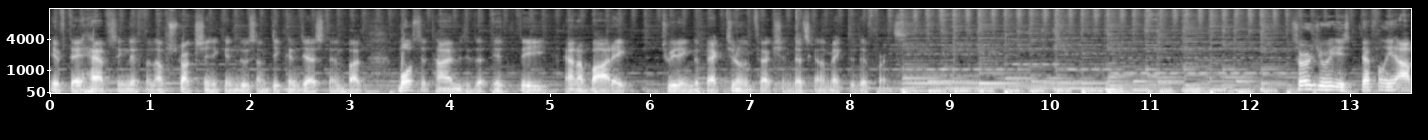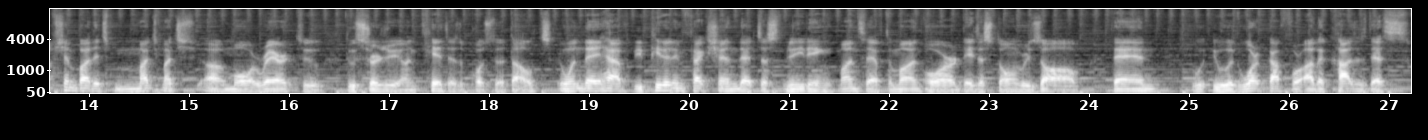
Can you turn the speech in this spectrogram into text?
If they have significant obstruction, you can do some decongestant. But most of the time, it's the antibiotic treating the bacterial infection that's going to make the difference. Surgery is definitely an option, but it's much, much uh, more rare to do surgery on kids as opposed to adults. When they have repeated infection that's just bleeding months after month or they just don't resolve, then you would work up for other causes that's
